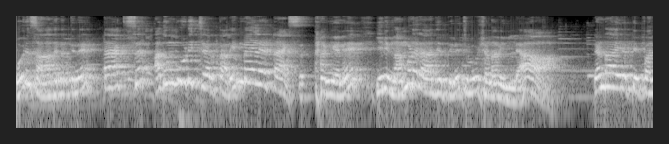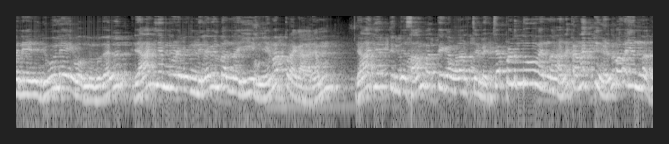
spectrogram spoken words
ഒരു സാധനത്തിന് ടാക്സ് അതും കൂടി ചേർത്താൽ ഇന്മേലെ ടാക്സ് അങ്ങനെ ഇനി നമ്മുടെ രാജ്യത്തിന് ചൂഷണമില്ല. രണ്ടായിരത്തി പതിനേഴ് ജൂലൈ ഒന്ന് മുതൽ രാജ്യം മുഴുവൻ നിലവിൽ വന്ന ഈ നിയമപ്രകാരം രാജ്യത്തിന്റെ സാമ്പത്തിക വളർച്ച മെച്ചപ്പെടുന്നു എന്നാണ് കണക്കുകൾ പറയുന്നത്.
